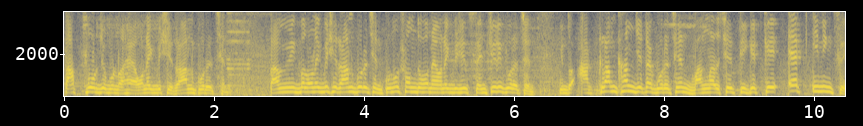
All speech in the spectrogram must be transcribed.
তাৎপর্যপূর্ণ। হ্যাঁ অনেক বেশি রান করেছেন। তামিম ইকবাল অনেক বেশি রান করেছেন, কোনো সন্দেহ নাই, অনেক বেশি সেঞ্চুরি করেছেন। কিন্তু আকরাম খান যেটা করেছেন, বাংলাদেশের ক্রিকেটকে এক ইনিংসে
